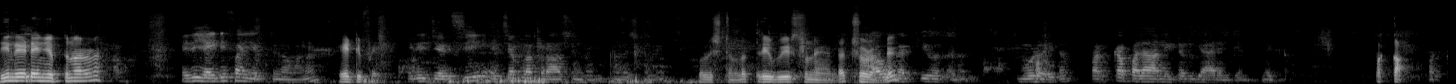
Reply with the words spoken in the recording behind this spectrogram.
దీని రేట్ ఏం చెప్తున్నారన్న? ఇది ఎయిటీ ఫైవ్ చెప్తున్నాం అన్న ఎయిటీ ఫైవ్. ఇది జెర్సీ హెచ్ఎఫ్ లా క్రాస్ ఉంది తెలుసుకుని హోలిస్టన్లో త్రీ బీడ్స్ ఉన్నాయంట చూడండి. మూడు అయితే పక్క పదహారు లీటర్ గ్యారంటీ మీకు. పక్కా. పక్క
